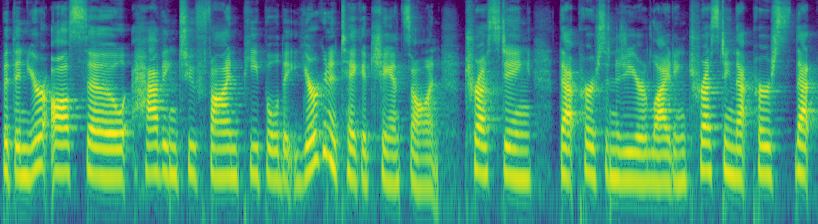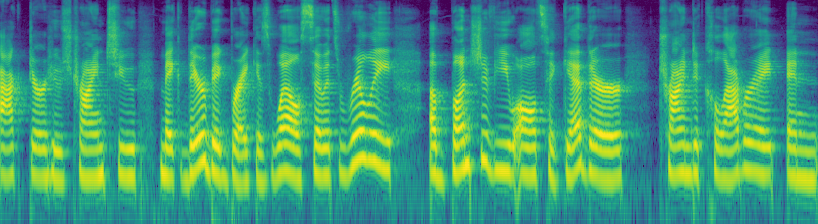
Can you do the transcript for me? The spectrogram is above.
but then you're also having to find people that you're going to take a chance on, trusting that person to do your lighting, trusting that person, that actor who's trying to make their big break as well. So it's really a bunch of you all together trying to collaborate and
